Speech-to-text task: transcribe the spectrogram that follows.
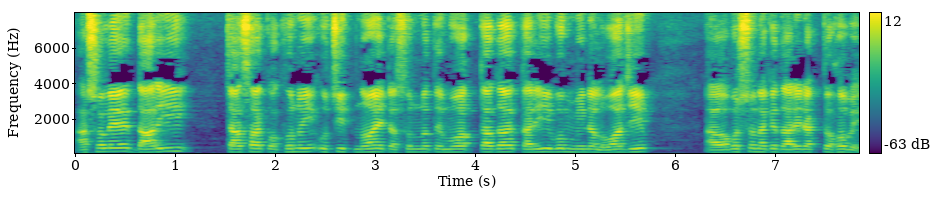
আসলে দাড়ি চাষা কখনোই উচিত নয়, এটা শূন্যতে মোয়াক্কাদা কারিব মিনাল ওয়াজিব। অবশ্য নাকি দাড়ি রাখতে হবে।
